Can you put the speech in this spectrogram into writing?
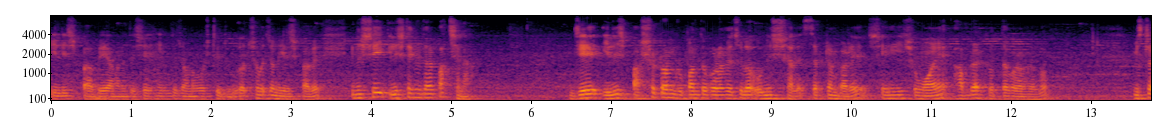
ইলিশ পাবে, আমাদের দেশের হিন্দু জনগোষ্ঠী দুর্গোৎসবের জন্য ইলিশ পাবে, কিন্তু সেই ইলিশটা কিন্তু তারা পাচ্ছে না। যে ইলিশ পাঁচশো টন রূপান্তর করা হয়েছিল উনিশ সালে, সেপ্টেম্বরে, সেই সময়ে আবরারকে হত্যা করা হলো। মিস্টার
